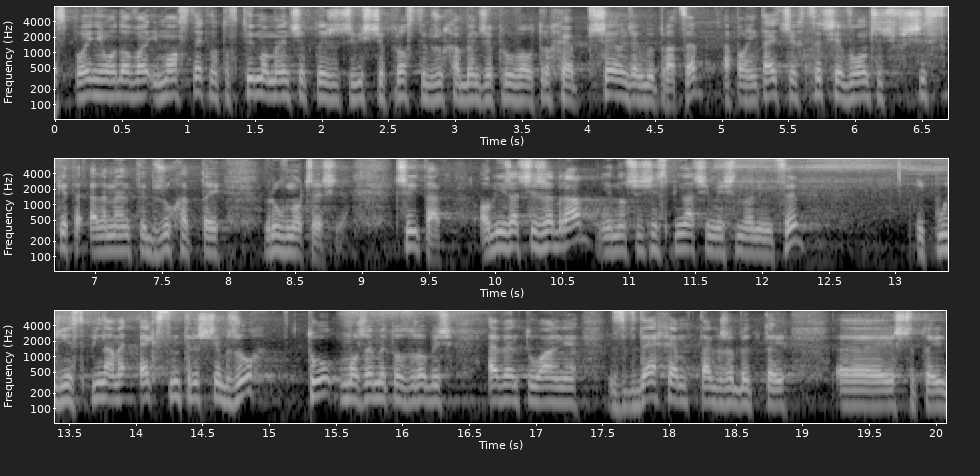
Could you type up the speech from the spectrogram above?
spojenie łodowe i mostek, no to w tym momencie tutaj rzeczywiście prosty brzucha będzie próbował trochę przejąć jakby pracę, a pamiętajcie, chcecie włączyć wszystkie te elementy brzucha tutaj równocześnie. Czyli tak, obniżacie żebra, jednocześnie spinacie mięśnie na i później spinamy ekscentrycznie brzuch. Tu możemy to zrobić ewentualnie z wdechem, tak żeby tutaj e, jeszcze tutaj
